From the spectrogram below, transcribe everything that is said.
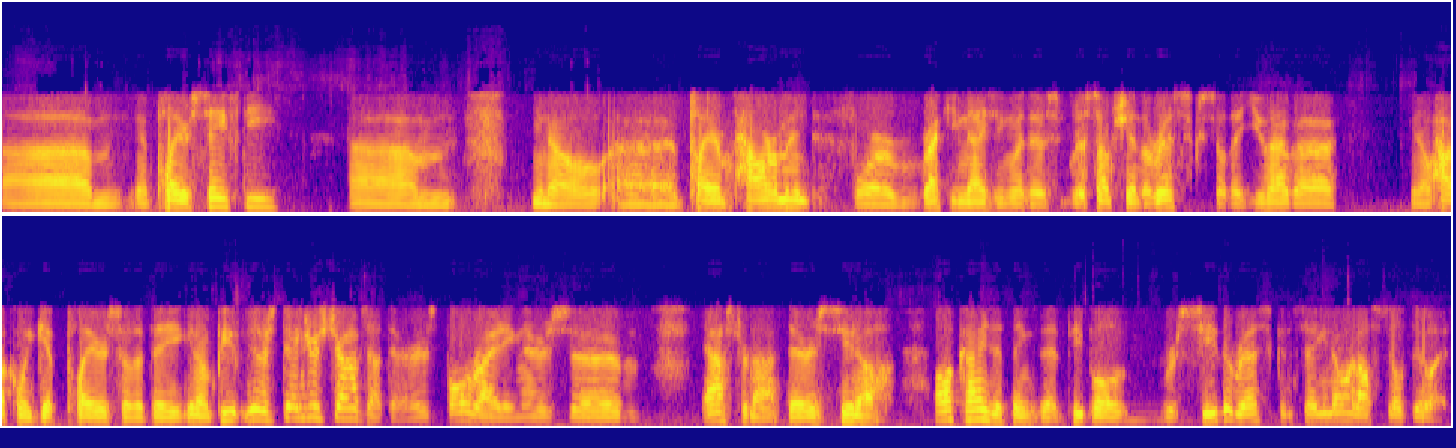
um, you know, player safety, um, you know, uh, player empowerment for recognizing where there's assumption of the risk, so that you have a, you know, how can we get players so that they, you know, people, there's dangerous jobs out there. There's bull riding. There's uh, astronaut. There's you know all kinds of things that people see the risk and say, you know what, I'll still do it.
